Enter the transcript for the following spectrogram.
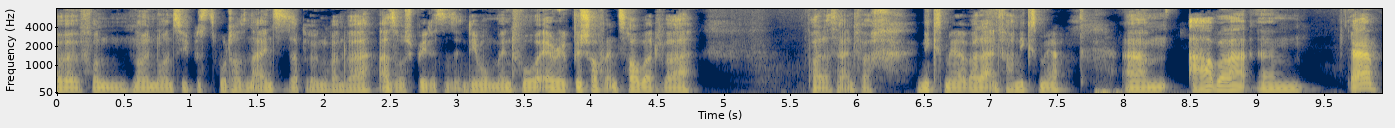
äh, von 99 bis 2001 es ab irgendwann war. Also spätestens in dem Moment, wo Eric Bischoff entzaubert war, war das einfach nichts mehr, war da einfach nichts mehr. Ähm, aber ähm, ja,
